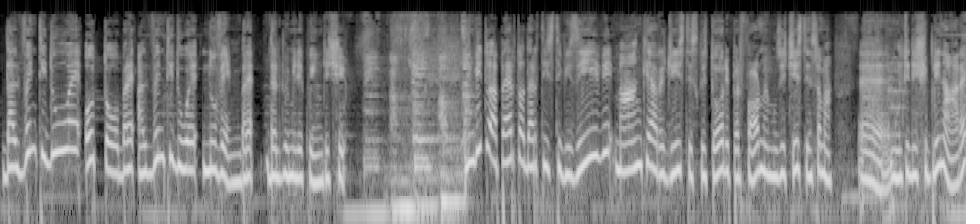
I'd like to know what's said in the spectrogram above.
dal 22 ottobre al 22 novembre del 2015. L'invito è aperto ad artisti visivi, ma anche a registi, scrittori, performer, musicisti, insomma, eh, multidisciplinare.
